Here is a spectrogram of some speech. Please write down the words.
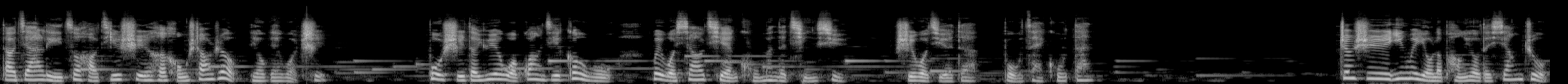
到家里做好鸡翅和红烧肉留给我吃，不时的约我逛街购物，为我消遣苦闷的情绪，使我觉得不再孤单。正是因为有了朋友的相助，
